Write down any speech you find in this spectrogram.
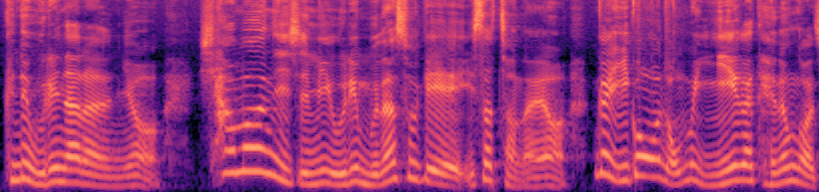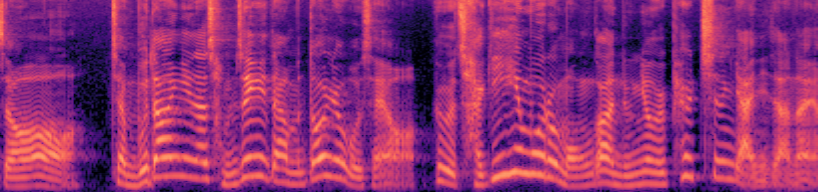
근데 우리나라는요, 샤머니즘이 우리 문화 속에 있었잖아요. 그러니까 이거 너무 이해가 되는 거죠. 자, 무당이나 점쟁이들 한번 떠올려 보세요. 그리고 자기 힘으로 뭔가 능력을 펼치는 게 아니잖아요.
